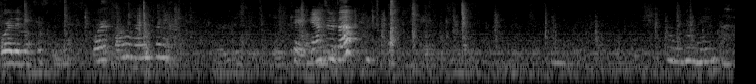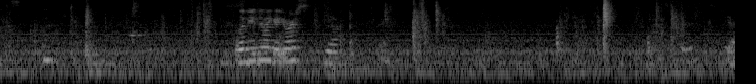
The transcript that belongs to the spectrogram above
Or they built a swing in it. Or it fell over in a tornado. Okay, answers up. Olivia, did I get yours? Yeah. Yes.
